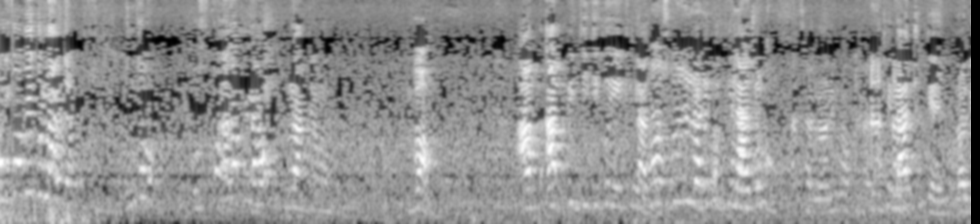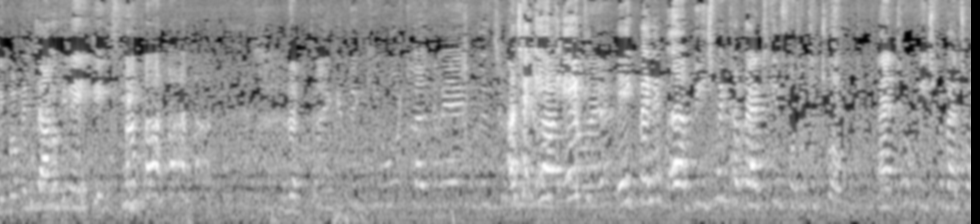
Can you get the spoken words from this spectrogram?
उनको भी गुलाब जामुन उनको उसको अलग खिलाओ गुलाब जामुन वाह। आप आप भी दीदी को ये खिला दो। उसको जो लॉलीपॉप खिला दो। अच्छा लॉलीपॉप खिला चुके हैं। लॉलीपॉप इन चारों के लिए एक एक। सी। रख दो। कितने क्यूट लग रहे हैं अच्छा एक एक एक पहले बीच में बैठ के फ़ोटो खिंचवाओ। बैठो बीच में बैठो।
